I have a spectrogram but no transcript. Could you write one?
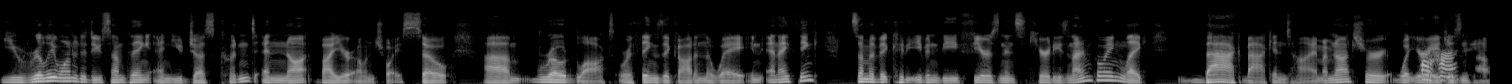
you really wanted to do something and you just couldn't, and not by your own choice. So, um, roadblocks or things that got in the way, and and I think some of it could even be fears and insecurities and i'm going like back back in time i'm not sure what your Uh-huh. age is now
